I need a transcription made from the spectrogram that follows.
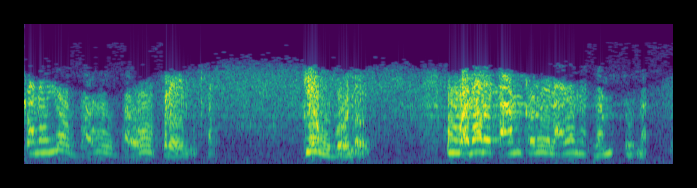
કનૈયો બહુ બહુ પ્રેમ કરે કેવું બોલે? હું વધારે કામ કરું એ લાગે ગમતું નથી.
